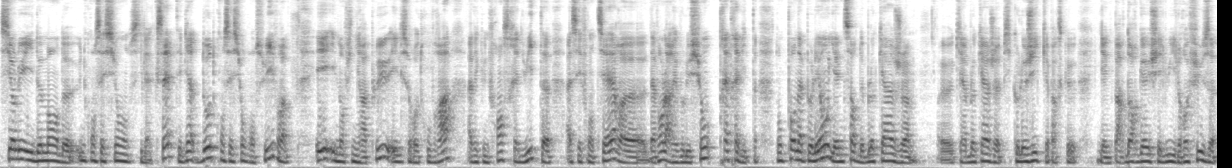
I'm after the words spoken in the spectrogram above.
si on lui demande une concession, s'il accepte, eh bien d'autres concessions vont suivre et il n'en finira plus et il se retrouvera avec une France réduite à ses frontières euh, d'avant la Révolution très très vite. Donc pour Napoléon, il y a une sorte de blocage euh, qui est un blocage psychologique parce qu'il y a une part d'orgueil chez lui, il refuse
